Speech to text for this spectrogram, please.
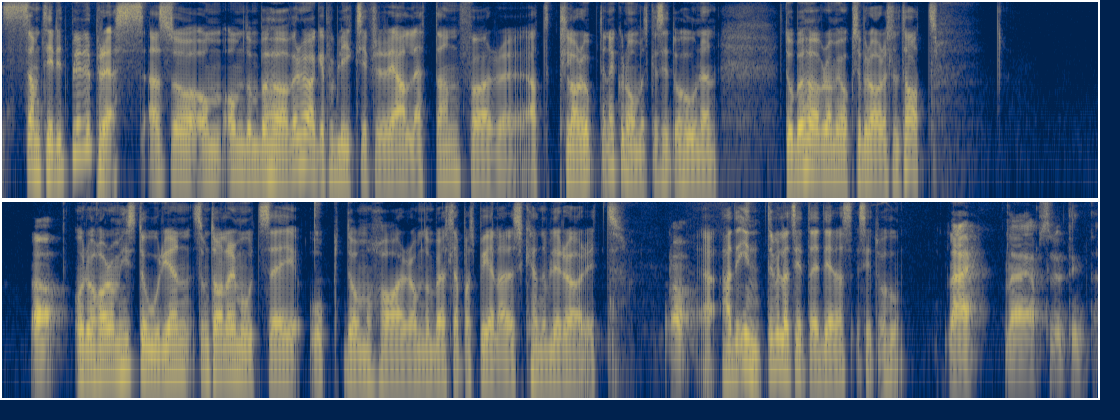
Samtidigt blir det press, alltså om, om de behöver höga publiksiffror i allettan för att klara upp den ekonomiska situationen, då behöver de ju också bra resultat. Ja, Och då har de historien som talar emot sig och de har, om de börjar släppa spelare så kan det bli rörigt. ja. Jag hade inte velat sitta i deras situation. Nej, nej absolut inte.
